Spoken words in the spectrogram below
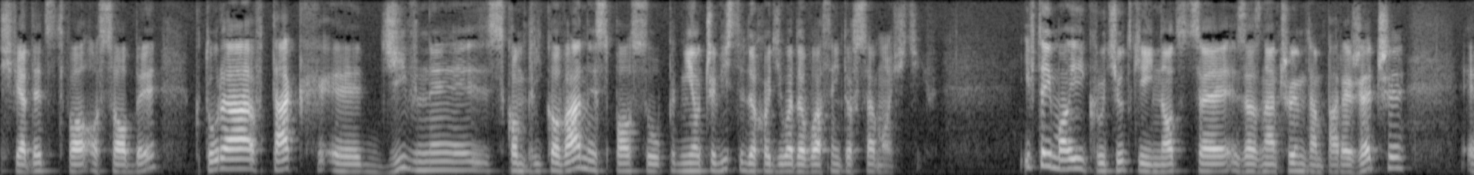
świadectwo osoby, która w tak y, dziwny, skomplikowany sposób, nieoczywisty dochodziła do własnej tożsamości. I w tej mojej króciutkiej notce zaznaczyłem tam parę rzeczy. E,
